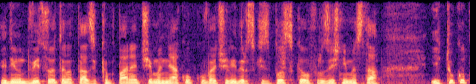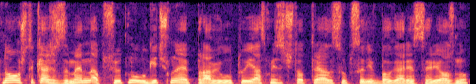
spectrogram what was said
един от вицовете на тази кампания, че има няколко вече лидерски сблъска в различни места. И тук отново ще кажа, за мен абсолютно логично е правилото и аз мисля, че то трябва да се обсъди в България сериозно,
